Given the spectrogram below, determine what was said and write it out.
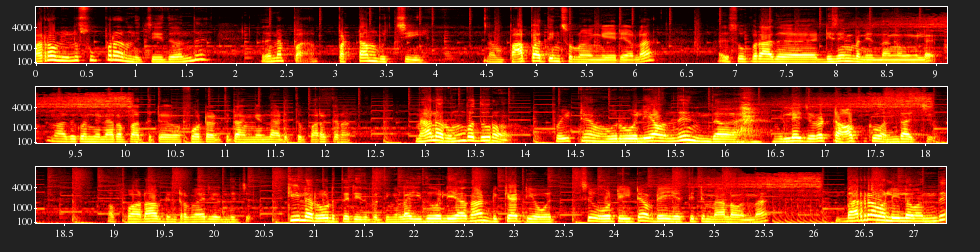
வர வழியில் சூப்பராக இருந்துச்சு. இது வந்து அது என்ன ப பட்டாம்பூச்சி. நம்ம பாப்பாத்தின்னு சொல்லுவோம் எங்கள் ஏரியாவில் அது சூப்பராக அது டிசைன் பண்ணியிருந்தாங்க அவங்கள. அது கொஞ்சம் நேரம் பார்த்துட்டு ஃபோட்டோ எடுத்துகிட்டு அங்கேருந்து அடுத்து பறக்கிறேன். மேலே ரொம்ப தூரம் போயிட்டு ஒரு வழியாக வந்து இந்த வில்லேஜோட டாப்புக்கு வந்தாச்சு. அப்பாடா அப்படின்ற மாதிரி இருந்துச்சு. கீழே ரோடு தெரியுது பார்த்தீங்களா இது வழியாக தான் டுக்காட்டியை வச்சு ஓட்டிக்கிட்டு அப்படியே ஏற்றிட்டு மேலே வந்தேன். வர்ற வழியில் வந்து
